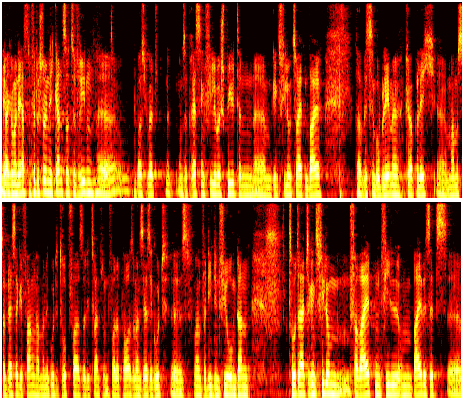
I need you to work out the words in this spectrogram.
Ja, ich war in der ersten Viertelstunde nicht ganz so zufrieden. Äh, Wolfsburg hat unser Pressing viel überspielt, dann ähm, ging es viel um den zweiten Ball. Da ein bisschen Probleme körperlich, ähm, haben uns dann besser gefangen, haben eine gute Druckphase. Die 20 Minuten vor der Pause waren sehr, sehr gut. Äh, es waren verdient in Führung dann. Zweite Halbzeit ging es viel um Verwalten, viel um Ballbesitz, äh,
